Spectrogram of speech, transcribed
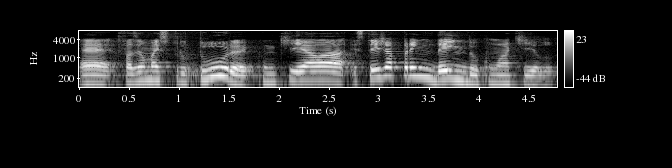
é, fazer uma estrutura com que ela esteja aprendendo com aquilo.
